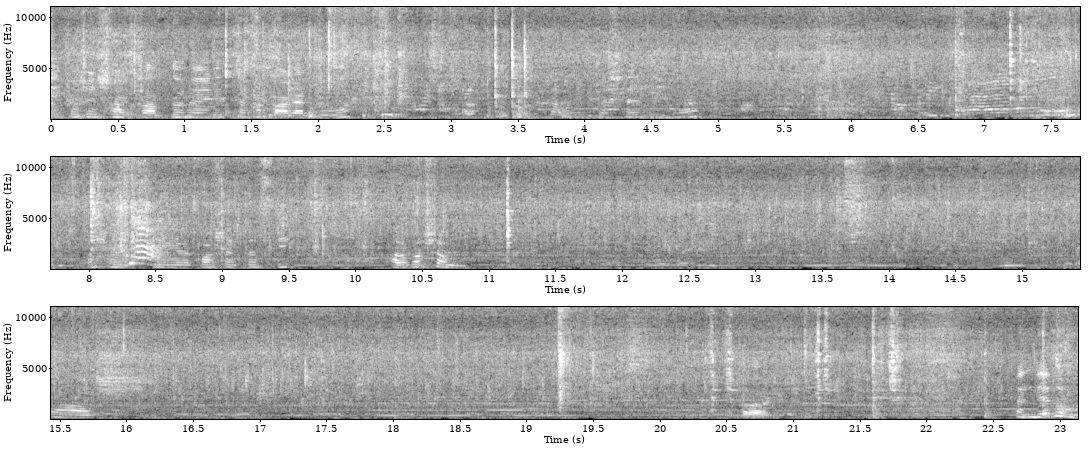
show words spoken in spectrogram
এই পাশে শাক বাধ্য হয়ে গেছে, এখন বাগান দেবো। কষাইতেছি হালকার সঙ্গে সঞ্জয় তুমি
